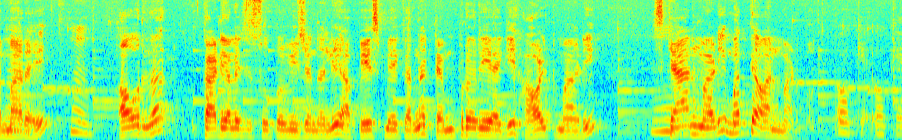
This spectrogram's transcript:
ಎಂ ಆರ್ ಐ ಅವ್ರನ್ನ ಕಾರ್ಡಿಯಾಲಜಿ ಸೂಪರ್ವಿಷನಲ್ಲಿ ಆ ಪೇಸ್ ಮೇಕರ್ನ ಟೆಂಪ್ರರಿಯಾಗಿ ಹಾಲ್ಟ್ ಮಾಡಿ ಸ್ಕ್ಯಾನ್ ಮಾಡಿ ಮತ್ತೆ ಆನ್ ಮಾಡ್ಬೋದು. ಓಕೆ ಓಕೆ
